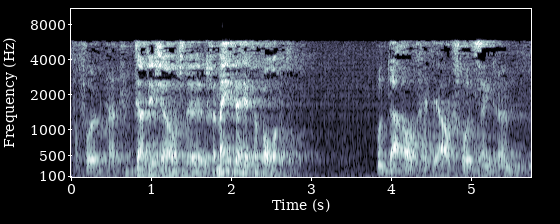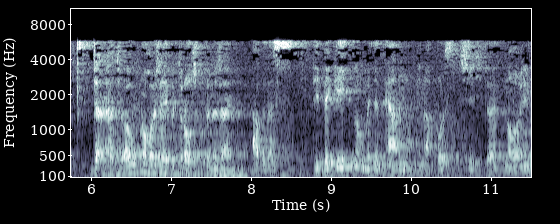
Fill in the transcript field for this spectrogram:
verfolgt hat. Dat hij zelfs de gemeente heeft vervolgd. Und darauf hätte er auch stolz sein können. Daar had hij ook nog eens even trots op kunnen zijn. Aber das, die Begegnung mit dem Herrn in Apostelgeschichte 9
